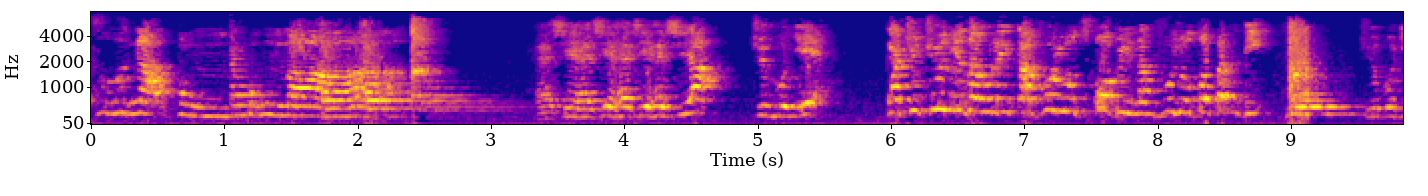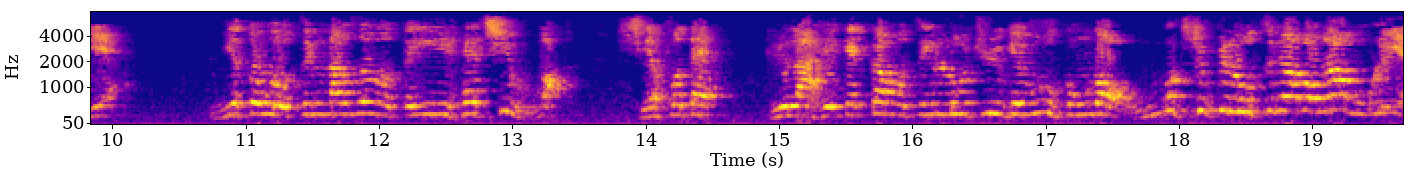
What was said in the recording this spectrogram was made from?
死啊！蹦蹦啊！还是还是还是还是啊！朱不念，俺去救你手里，俺富有草坪，能富有到本地。朱不念，你到罗真那时候得还起舞啊！媳妇的，给那黑个高在罗举的武功了，我去比罗真要往哪木里？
